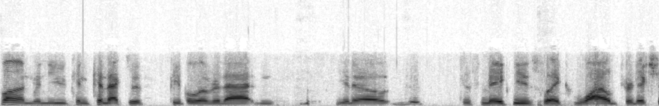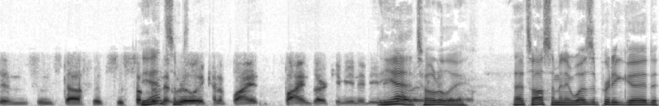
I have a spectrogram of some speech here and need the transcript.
fun when you can connect with people over that, and you know, just make these like wild predictions and stuff. It's just something Yeah, that some- really kind of bind, binds our community. yeah, totally. you know? That's awesome, and it was a pretty good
